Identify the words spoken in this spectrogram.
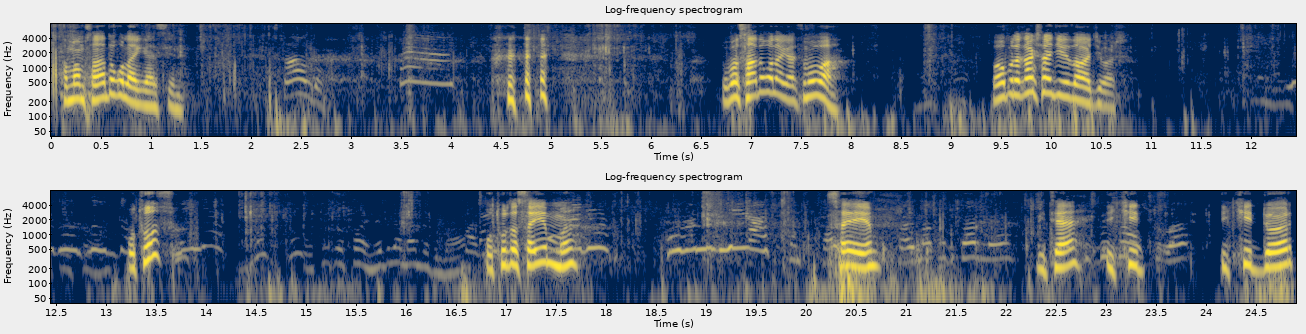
Tamam sana da kolay gelsin. Sağ olun. Baba sana da kolay gelsin baba. Baba burada kaç tane ceviz ağacı var? 30. 30 da sayayım mı? Sayayım. Bite 2 2 4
